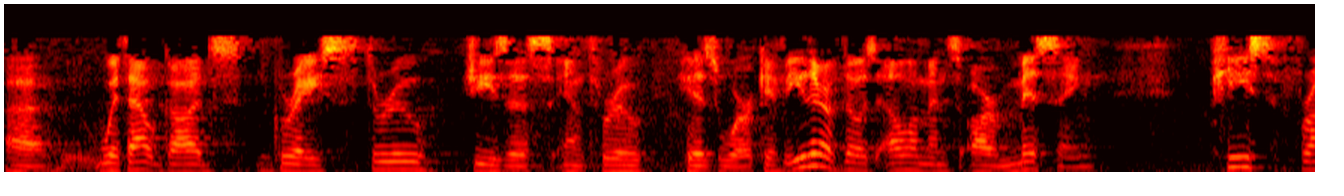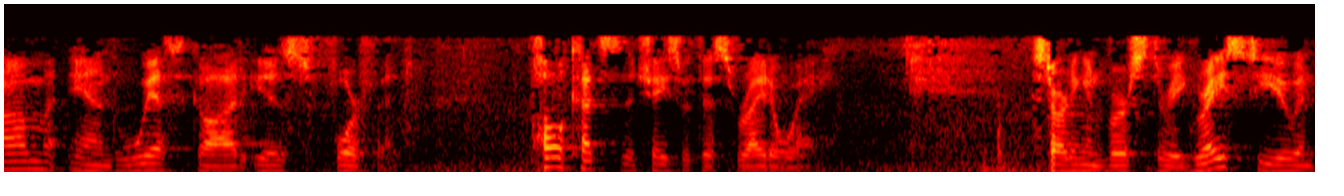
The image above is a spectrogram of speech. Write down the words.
uh, without God's grace through Jesus and through His work. If either of those elements are missing, peace from and with God is forfeit. Paul cuts to the chase with this right away. Starting in verse 3 Grace to you and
